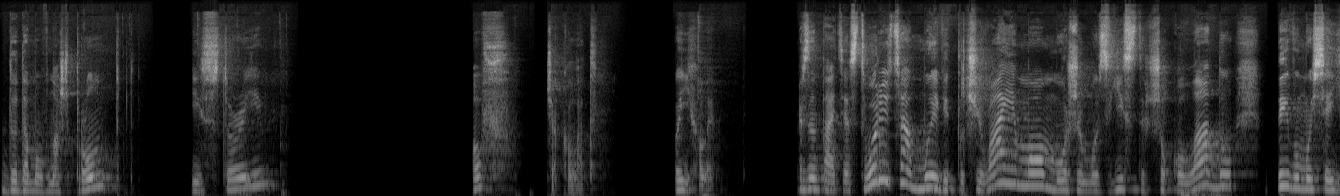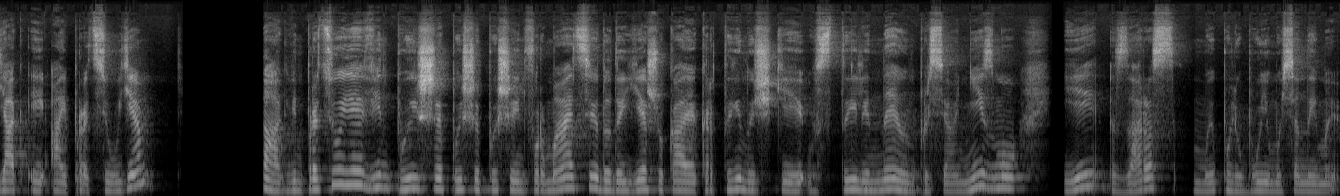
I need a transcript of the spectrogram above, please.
додамо в наш промпт History of Chocolate. Поїхали. Презентація створюється, ми відпочиваємо, можемо з'їсти шоколаду, дивимося, як AI працює. Так, він працює, він пише, пише, пише інформацію, додає, шукає картиночки у стилі неоімпресіонізму. І зараз ми полюбуємося ними.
